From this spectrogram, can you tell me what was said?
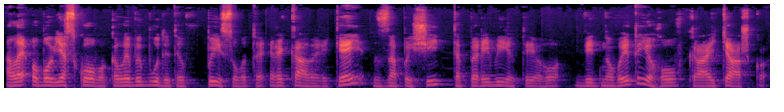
Але обов'язково, коли ви будете вписувати Recovery Key, запишіть та перевірте його, відновити його вкрай тяжко,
